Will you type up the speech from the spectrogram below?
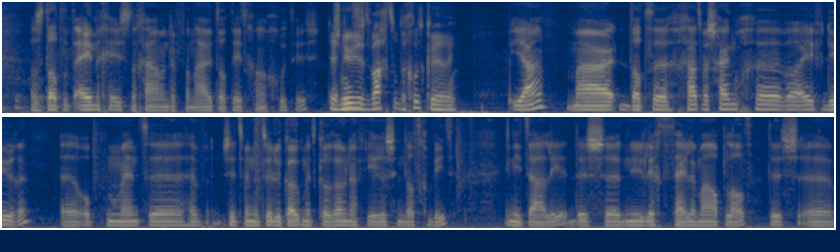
Als dat het enige is, dan gaan we ervan uit dat dit gewoon goed is. Dus nu is het wachten op de goedkeuring. Ja, maar dat eh, gaat waarschijnlijk nog eh, wel even duren. Eh, op het moment zitten we natuurlijk ook met coronavirus in dat gebied, in Italië. Dus nu ligt het helemaal plat. Dus ehm,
